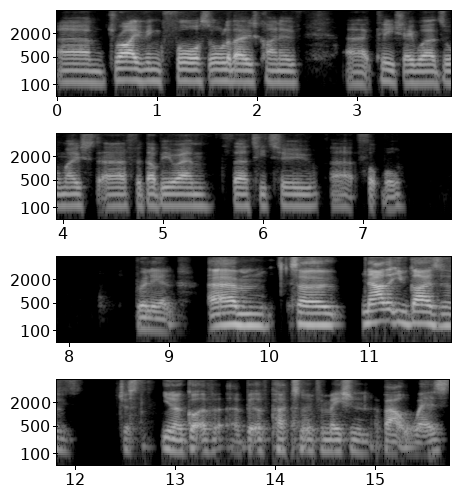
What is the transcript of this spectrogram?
um, driving force, all of those kind of uh, cliche words almost uh, for WM 32 uh, football. Brilliant. Um, so now that you guys have just you know got a, a bit of personal information about Wes.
